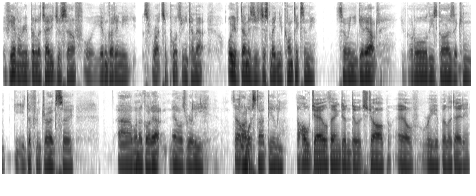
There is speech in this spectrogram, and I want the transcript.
if you haven't rehabilitated yourself or you haven't got any right supports when you come out, all you've done is you've just made new contacts in there. So when you get out, you've got all these guys that can get you different drugs. So uh, when I got out, now it was really So time what, to start dealing. the whole jail thing didn't do its job of rehabilitating.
